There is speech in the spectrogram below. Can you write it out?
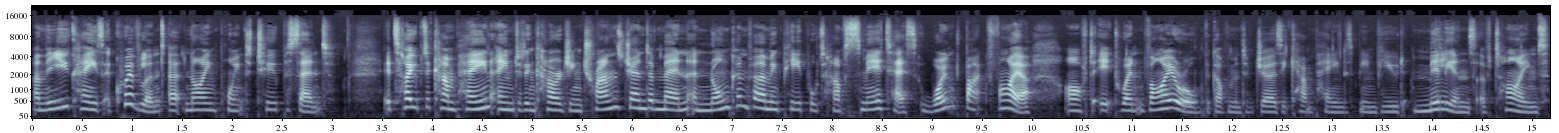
and the UK's equivalent at 9.2%. It's hoped a campaign aimed at encouraging transgender men and non confirming people to have smear tests won't backfire after it went viral. The Government of Jersey campaign has been viewed millions of times.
